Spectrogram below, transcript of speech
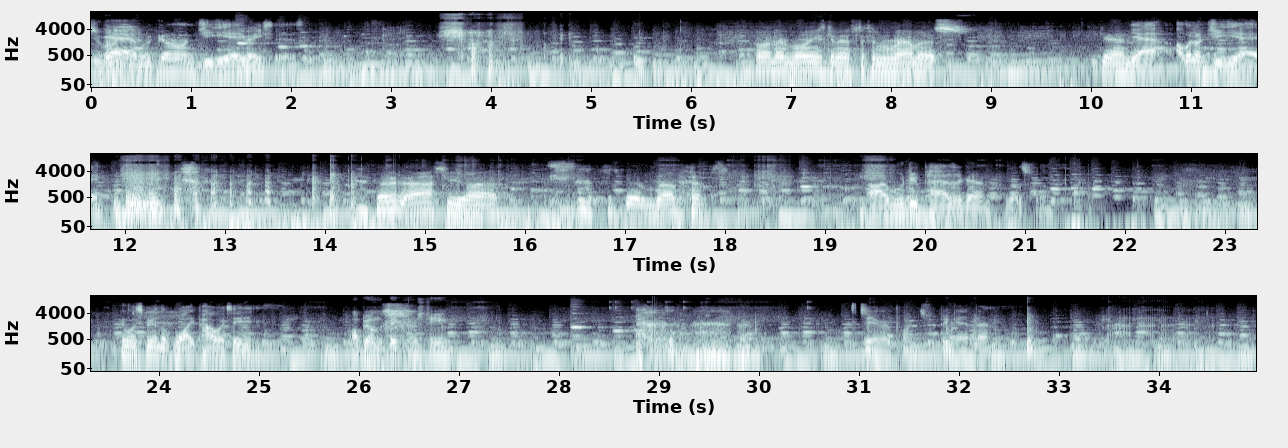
That's right. Yeah, we're going on GTA races. Shut up. Oh no, Ronnie's gonna have to fin ram us. Again. Yeah, I will on GTA. I didn't ask you that. Just gonna ram us. Alright, we'll do pairs again. That's fun. Who wants to be on the white power team? I'll be on the big nose team. Zero points for Big Air Ben. Nah, nah, nah, nah, nah.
